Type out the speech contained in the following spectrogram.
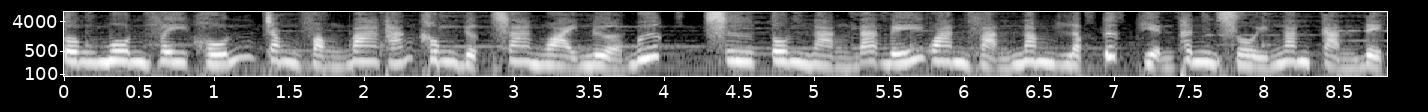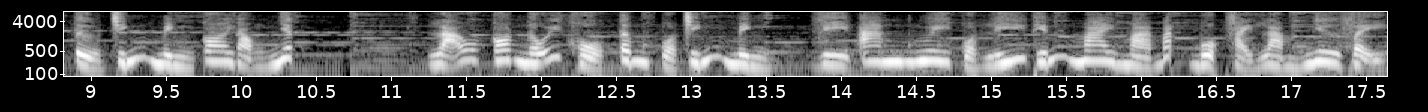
tôn môn vây khốn trong vòng 3 tháng không được ra ngoài nửa bước, sư tôn nàng đã bế quan vạn năm lập tức hiện thân rồi ngăn cản đệ tử chính mình coi trọng nhất. Lão có nỗi khổ tâm của chính mình, vì an nguy của Lý Thiến Mai mà bắt buộc phải làm như vậy.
